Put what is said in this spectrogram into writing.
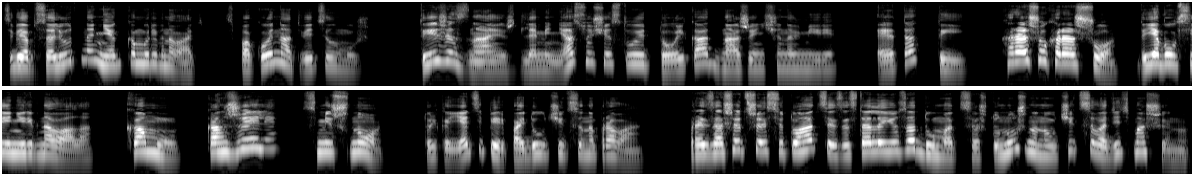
тебе абсолютно не к кому ревновать», – спокойно ответил муж. «Ты же знаешь, для меня существует только одна женщина в мире. Это ты». «Хорошо, хорошо. Да я вовсе и не ревновала. К кому? К Анжеле? Смешно. Только я теперь пойду учиться на права. Произошедшая ситуация заставила ее задуматься, что нужно научиться водить машину.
